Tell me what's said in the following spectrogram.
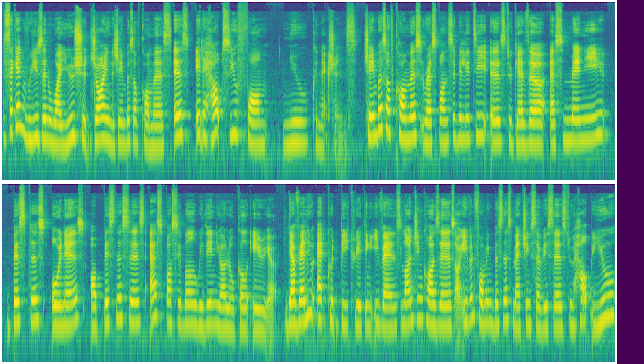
The second reason why you should join the Chambers of Commerce is it helps you form new connections. Chambers of Commerce responsibility is to gather as many business owners or businesses as possible within your local area. Their value add could be creating events, launching courses, or even forming business matching services to help you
